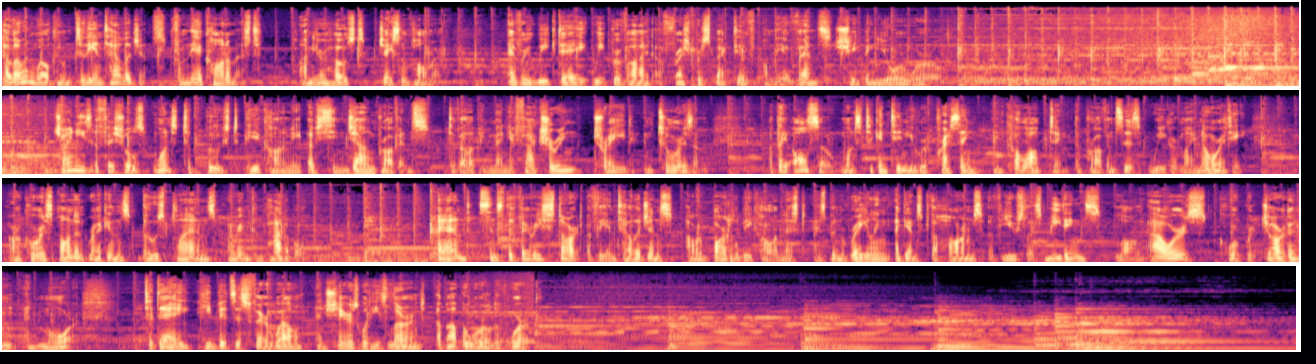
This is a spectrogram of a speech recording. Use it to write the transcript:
Hello and welcome to The Intelligence from The Economist. I'm your host, Jason Palmer. Every weekday, we provide a fresh perspective on the events shaping your world. Chinese officials want to boost the economy of Xinjiang province, developing manufacturing, trade, and tourism. But they also want to continue repressing and co opting the province's Uyghur minority. Our correspondent reckons those plans are incompatible. And since the very start of the intelligence, our Bartleby columnist has been railing against the harms of useless meetings, long hours, corporate jargon, and more. Today, he bids us farewell and shares what he's learned about the world of work.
